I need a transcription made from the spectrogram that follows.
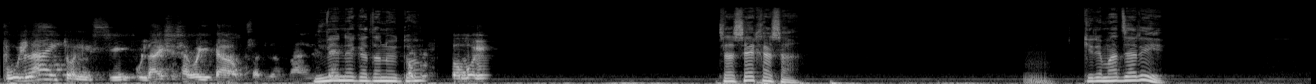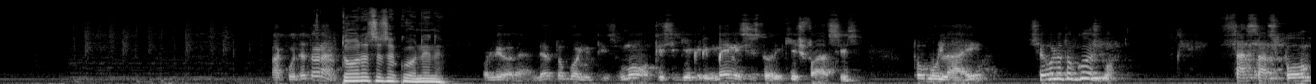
πουλάει το νησί, πουλάει σε εισαγωγικά όπως αντιλαμβάνεστε. Ναι, ναι, κατανοητό. Το, το... Σας έχασα. Κύριε Μάτζαρη. Ακούτε τώρα; Τώρα σας ακούω, ναι, ναι. Πολύ ωραία. Λέω τον πολιτισμό της συγκεκριμένης ιστορικής φάσης το πουλάει σε όλο τον κόσμο. Θα σας πω,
